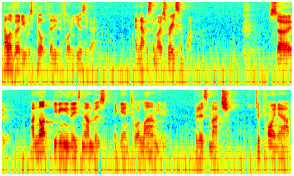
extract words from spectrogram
Palo Verde was built 30 to 40 years ago, and that was the most recent one. So I'm not giving you these numbers again to alarm you, but as much to point out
